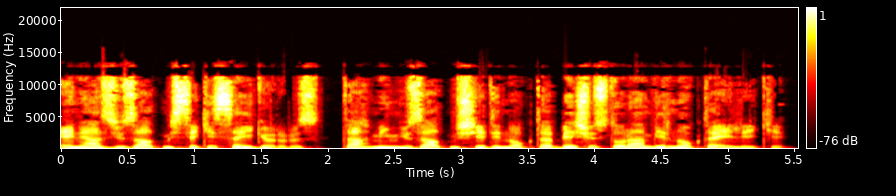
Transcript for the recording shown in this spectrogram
En az 168 sayı görürüz, tahmin 167.500 oran 1.52.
